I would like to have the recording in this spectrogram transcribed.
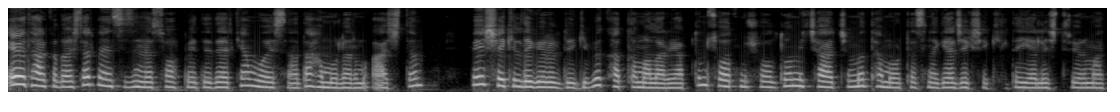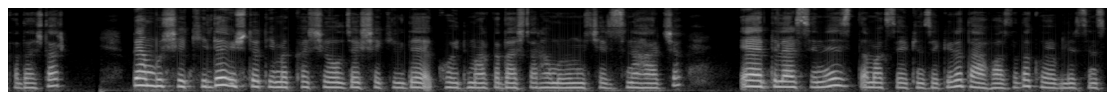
Evet arkadaşlar ben sizinle sohbet ederken bu esnada hamurlarımı açtım. Ve şekilde görüldüğü gibi katlamalar yaptım. Soğutmuş olduğum iç harcımı tam ortasına gelecek şekilde yerleştiriyorum arkadaşlar. Ben bu şekilde 3-4 yemek kaşığı olacak şekilde koydum arkadaşlar hamurun içerisine harcı. Eğer dilerseniz damak zevkinize göre daha fazla da koyabilirsiniz.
